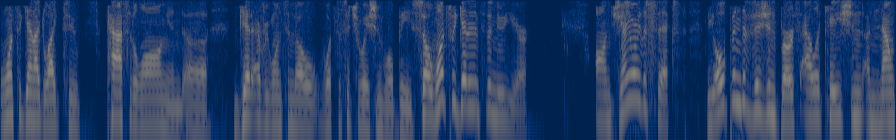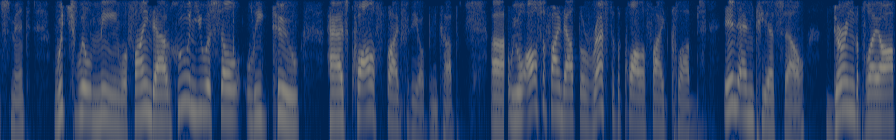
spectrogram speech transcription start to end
once again, I'd like to pass it along and uh, get everyone to know what the situation will be. So once we get into the new year, on January the 6th, the Open Division berth allocation announcement, which will mean we'll find out who in USL League Two has qualified for the Open Cup. Uh, we will also find out the rest of the qualified clubs in NPSL during the playoffs,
